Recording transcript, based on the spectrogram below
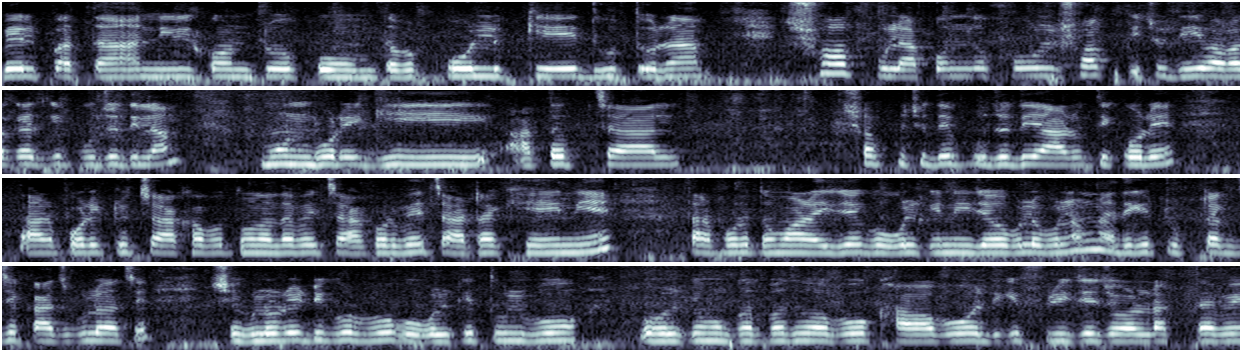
বেলপাতা, নীলকণ্ঠ, কোম, তারপর কলকে, ধুতরা, সব ফুল, আকন্দ ফুল, সব কিছু দিয়ে বাবাকে আজকে পুজো দিলাম। মন ভরে ঘি, আতপ চাল সব কিছু দিয়ে পুজো দিয়ে আরতি করে, তারপর একটু চা খাব। তোমার দাদাভাই চা করবে, চাটা খেয়ে নিয়ে তারপরে তোমার এই যে গোগলকে নিয়ে যাব বলে বললাম না, এদিকে টুকটাক যে কাজগুলো আছে সেগুলো রেডি করব, গোগলকে তুলবো, গোগলকে মুখ পা ধোয়াবো, খাওয়াবো, এদিকে ফ্রিজে জল রাখতে হবে।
